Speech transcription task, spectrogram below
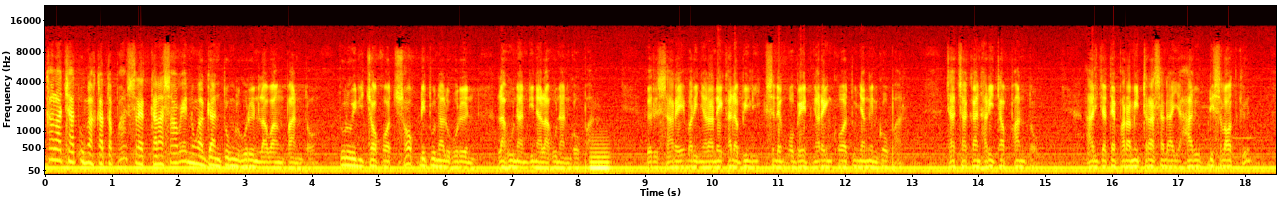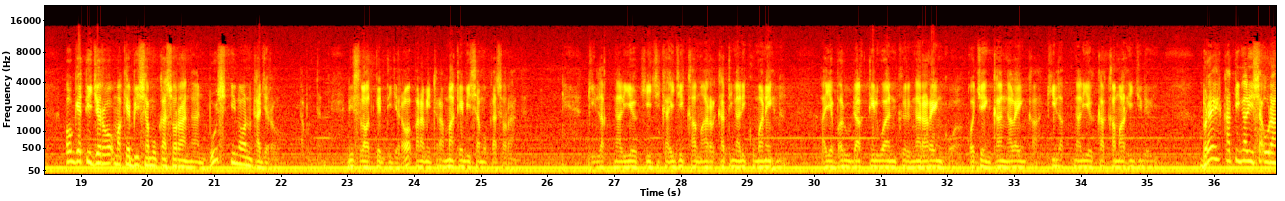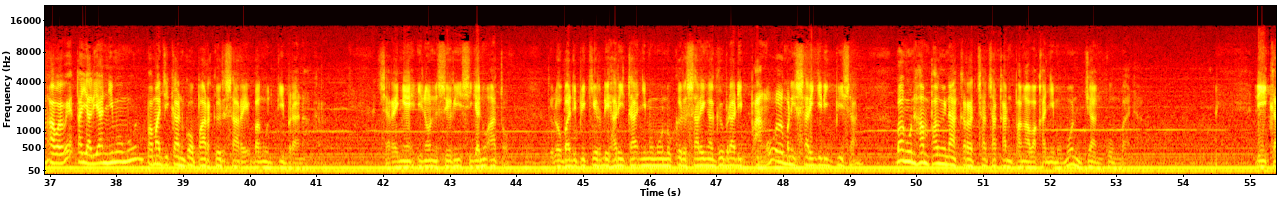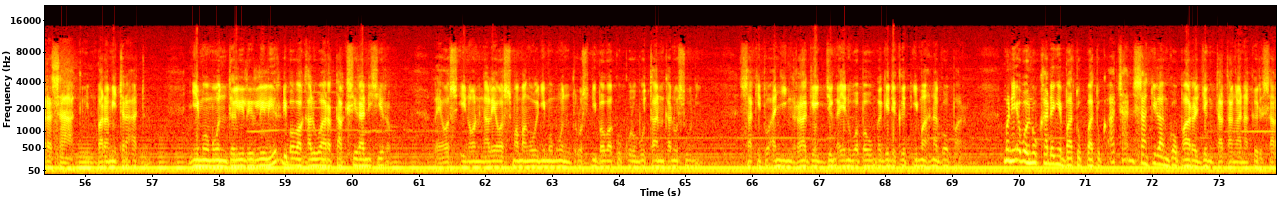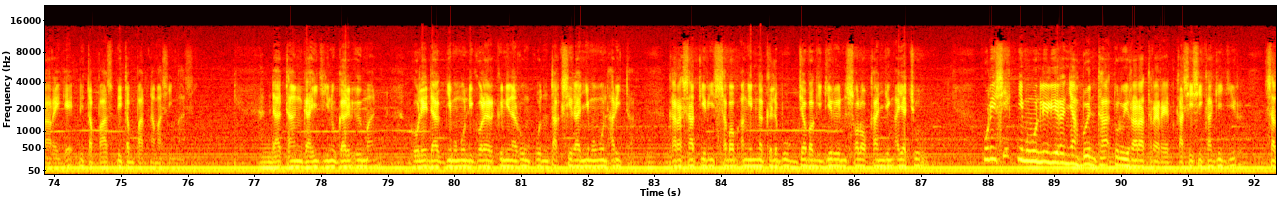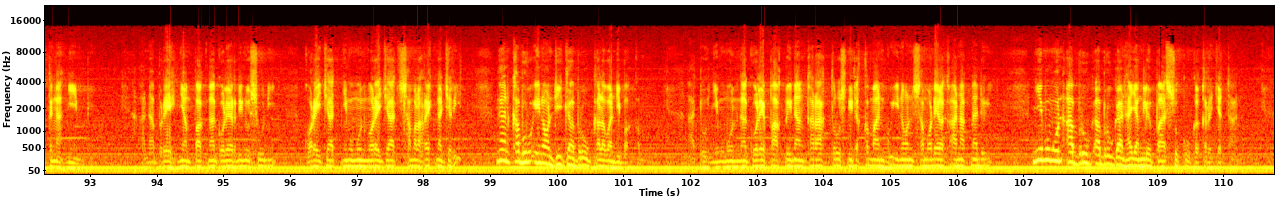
kala cat ungah kata pasret kana sawe nunga gantung luhurin lawang panto. Tuluy dicokot sok dituna luhurin lahunan dina lahunan gopar. dari sare bari nyarane kada bilik sedang obed ngarengko tunyangin gopar. Cacakan harita panto. Harita teh para mitra sadaya hareup diselotkeun. Oge ti jero make bisa muka sorangan. Bus inon ka jero. Apunten diselotkeun ti jero para mitra make bisa muka sorangan. Gilak ngalieu hiji ka hiji kamar katingali kumanehna. Aya barudak tiluan keur ngararengkol kojengka ngalengka. Kilak ngalieuk ka kamar hiji deui. breh katingali seorang awewe tayalian nyimumun pamajikan koparkir sare bangun Tibranaker serenge Inon Siri Siganuato tuloba dipikir di harita nyimumunukir sare ngagebra di pangul menisari jadi pisan. Bangun hampangenaker cacakan pangawakan nyimumun jangkung badan. Dikeresakin para mitra atuh nyimumun telilir-lilir dibawa keluar taksiran disiram. Leos Inon ngaleos memanggul nyimumun terus dibawa kukurubutan kanusuni. sakit anjing rage jeung aya wabau bagi deket Imah Nagopar meniwuh kadenge batuk-batuk acan sakilan gopar jeung tatangan kesara sararege ditepas di tempatnya masing-masing. Datang Kaiji Nugari Iman goledag nyimumun digoler kenina rumpun taksiran nyimumun harita. Karena satiri sabab angin ngekelebuk jaba gigirin Solo Kanjeng ayat curu. Nyimumun mumun lilirnyah bentak tulu rarat reret kasih si kagigir setengah ngimpi. Anabreh nyampak ngagoler di nusuni. Korejat nyimumun ngorejat samalah rek ngajerit ngan kaburu inon digabru kalawan dibakam atuh nyimumun ngagolepak linang karak terus didekeman ku inon samodel ke anak nadei nyimumun abrug-abrugan hayang lepas suku kekerjetan.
